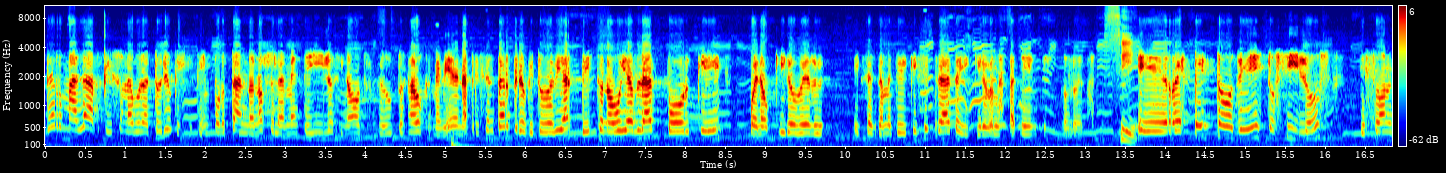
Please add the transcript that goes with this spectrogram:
Dermalab, que es un laboratorio que está importando no solamente hilos, sino otros productos nuevos que me vienen a presentar, pero que todavía de esto no voy a hablar porque, bueno, quiero ver exactamente de qué se trata y quiero ver las patentes y todo lo demás. Sí. Eh, respecto de estos hilos, que son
